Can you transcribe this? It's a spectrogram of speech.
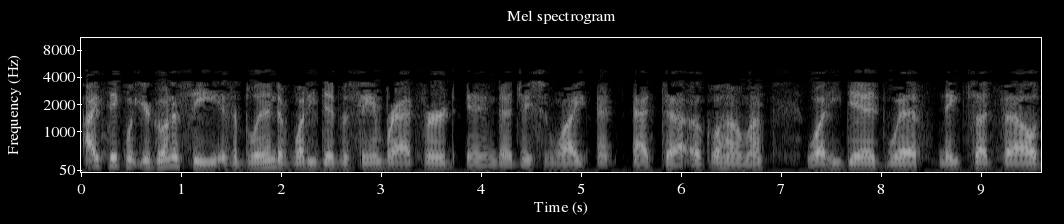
I think what you're going to see is a blend of what he did with Sam Bradford and uh, Jason White at, at uh, Oklahoma what he did with Nate Sudfeld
